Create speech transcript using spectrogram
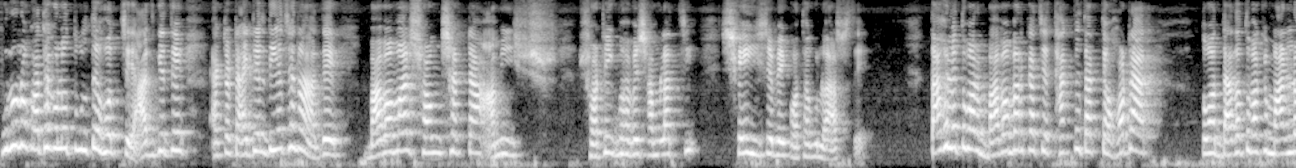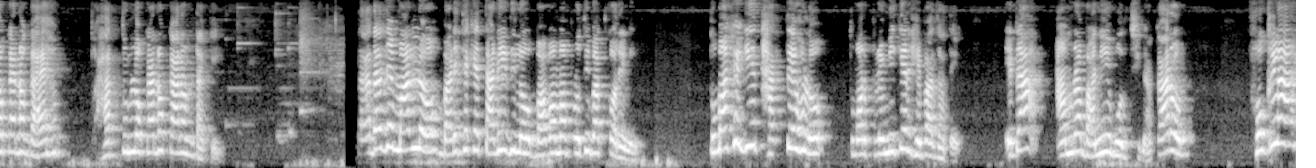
পুরনো কথাগুলো তুলতে হচ্ছে। আজকে যে একটা টাইটেল দিয়েছে না, যে বাবা মার সংসারটা আমি সঠিকভাবে সামলাচ্ছি, সেই হিসেবে কথাগুলো আসছে। তাহলে তোমার বাবা মার কাছে থাকতে থাকতে হঠাৎ তোমার দাদা তোমাকে মারলো কেন? গায়ে হাত তুললো কেন? কারণটা কি? দাদা যে মারলো, বাড়ি থেকে তাড়িয়ে দিল, বাবা মা প্রতিবাদ করেনি। তোমাকে গিয়ে থাকতে হলো তোমার প্রেমিকের হেফাজতে। এটা আমরা বানিয়ে বলছি না। কারণ ফোকলা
